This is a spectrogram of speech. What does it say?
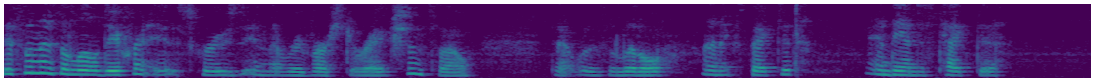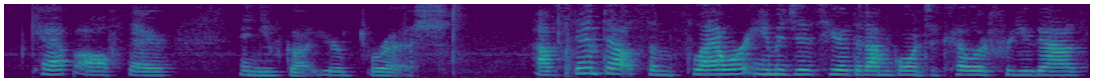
This one is a little different. It screws in the reverse direction, so that was a little unexpected. And then just take the cap off there and you've got your brush. I've stamped out some flower images here that I'm going to color for you guys.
